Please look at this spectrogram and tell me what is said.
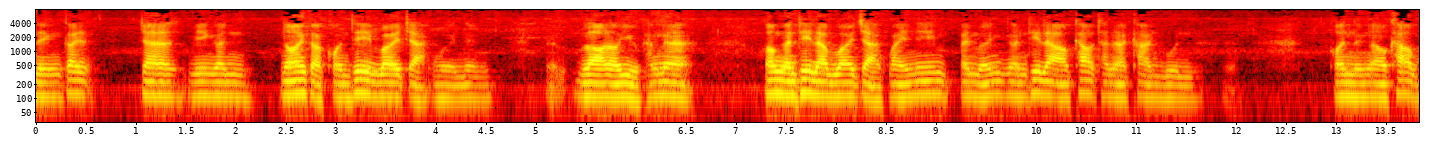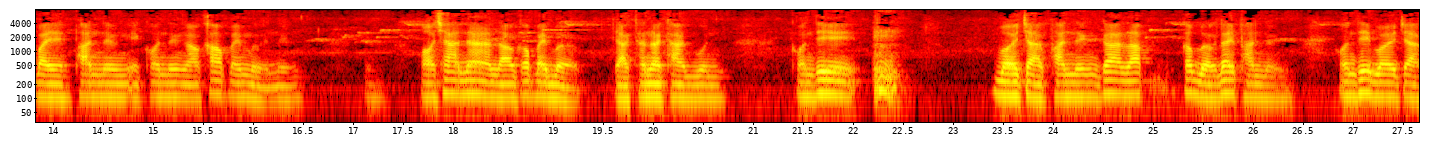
หนึ่งก็จะมีเงินน้อยกว่าคนที่บริจาคหมื่นหนึ่งรอเราอยู่ข้างหน้า เพราะเงินที่เราบริจาคไปนี้เป็นเหมือนเงินที่เราเอาเข้าธนาคารบุญ คนหนึ่งเอาเข้าไปพันหนึ่งอีกคนหนึ่งเอาเข้าไปหมื่นหนึ่งพอชาติหน้าเราก็ไปเบิกจากธนาคารบุญ คนที่ บริจาคพันหนึ่งก็รับก็เบิกได้พันหนึ่งคนที่บริจาค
